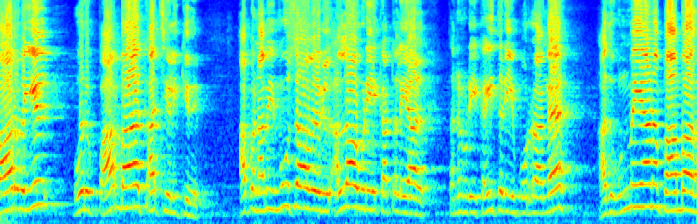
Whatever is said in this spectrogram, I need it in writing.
பார்வையில் ஒரு பாம்பாக காட்சியளிக்குது. அப்போ நபி மூசா அவர்கள் அல்லாஹ்வுடைய கட்டளையால் தன்னுடைய கைத்தடியை போடுறாங்க. அது உண்மையான பாம்பாக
